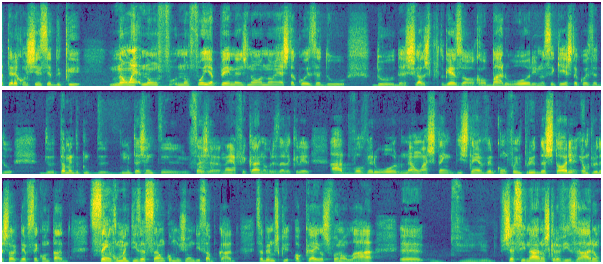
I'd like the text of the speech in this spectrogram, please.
a ter a consciência de que não, é, não, não foi apenas, não, não é esta coisa do, do, das chegadas portuguesas ou roubar o ouro e não sei o que, esta coisa do, do também do, de, muita gente, seja né, africana ou brasileira, querer ah, devolver o ouro. Não, acho que tem, isto tem a ver com, foi um período da história, é um período da história que deve ser contado sem romantização, como o João disse há bocado. Sabemos que, ok, eles foram lá, eh, chacinaram, escravizaram,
